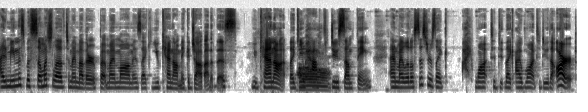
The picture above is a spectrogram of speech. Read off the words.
i mean this with so much love to my mother but my mom is like you cannot make a job out of this you cannot like you have to Oh. do something and my little sister's like i want to do like i want to do the art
